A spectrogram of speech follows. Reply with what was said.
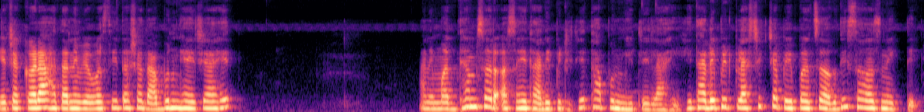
याच्या कडा हाताने व्यवस्थित अशा दाबून घ्यायच्या आहेत. आणि मध्यमसर असं हे थालीपीठ इथे थापून घेतलेलं आहे. हे थालीपीठ प्लॅस्टिकच्या पेपरचं अगदी सहज निघते.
